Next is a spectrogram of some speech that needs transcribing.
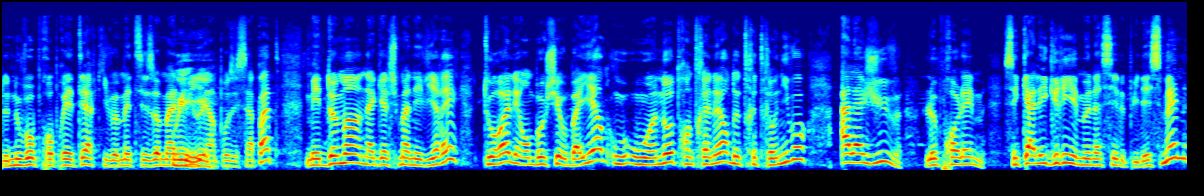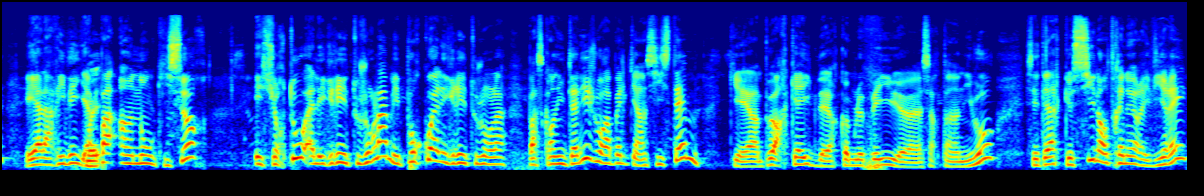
de nouveaux propriétaires qui veut mettre ses hommes à lui et imposer sa patte. Mais demain, Nagelsmann est viré, Tuchel est embauché au Bayern ou, un autre entraîneur de très très haut niveau. À la Juve, le problème, c'est qu'Allegri est menacé depuis des semaines, et à l'arrivée, il n'y a pas un nom qui sort. Et surtout, Allegri est toujours là. Mais pourquoi Allegri est toujours là? Parce qu'en Italie, je vous rappelle qu'il y a un système qui est un peu archaïque d'ailleurs, comme le pays euh, à certains niveaux. C'est-à-dire que si l'entraîneur est viré,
